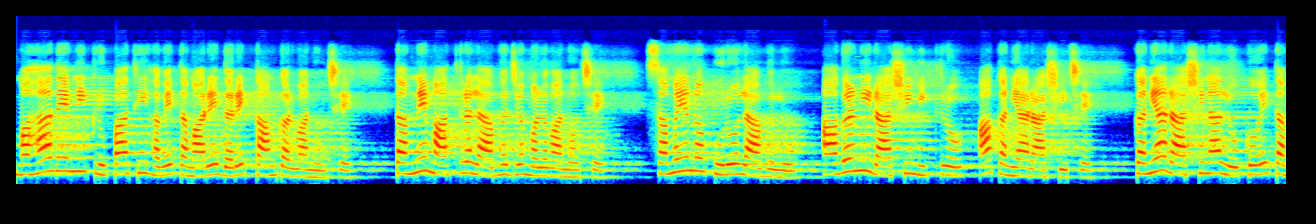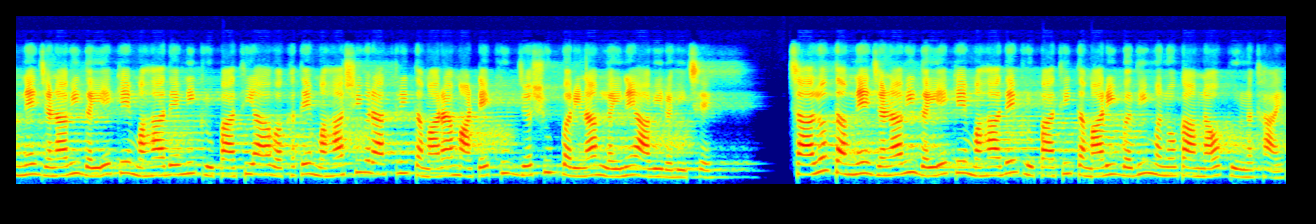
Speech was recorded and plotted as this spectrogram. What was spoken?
મહાદેવની કૃપાથી હવે તમારે દરેક કામ કરવાનું છે. તમને માત્ર લાભ જ મળવાનો છે. સમયનો પૂરો લાભ લો. આગળની રાશિ મિત્રો, આ કન્યા રાશિ છે. કન્યા રાશિના લોકોએ તમને જણાવી દઈએ કે મહાદેવની કૃપાથી આ વખતે મહાશિવરાત્રિ તમારા માટે ખૂબ જ શુભ પરિણામ લઈને આવી રહી છે. ચાલો તમને જણાવી દઈએ કે મહાદેવ કૃપાથી તમારી બધી મનોકામનાઓ પૂર્ણ થાય.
